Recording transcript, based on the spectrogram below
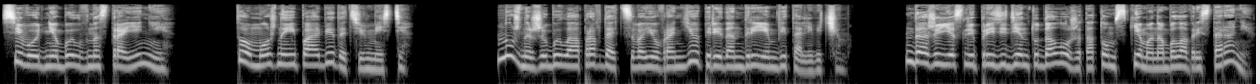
сегодня был в настроении, то можно и пообедать вместе. Нужно же было оправдать свое вранье перед Андреем Витальевичем. Даже если президенту доложат о том, с кем она была в ресторане,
